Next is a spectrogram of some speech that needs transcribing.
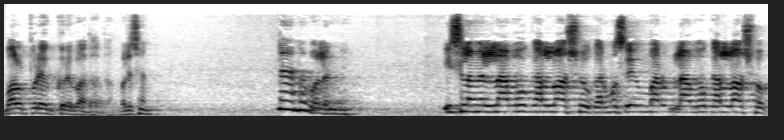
বল প্রয়োগ করে বাধা দাও। বলেছেন? না না বলেননি। ইসলামের লাভ হোক, আল্লাহ হোক আর মুসলিম লাভ হোক, আল্লাহ হোক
